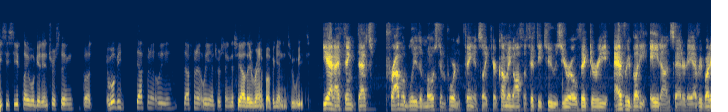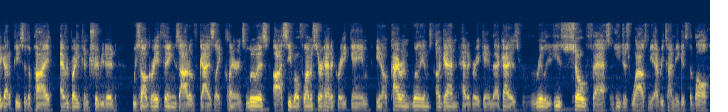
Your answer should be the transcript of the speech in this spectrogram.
ACC play will get interesting, but it will be definitely, definitely interesting to see how they ramp up again in two weeks. Yeah, and I think that's probably the most important thing. It's like you're coming off a 52-0 victory. Everybody ate on Saturday. Everybody got a piece of the pie. Everybody contributed. We saw great things out of guys like Clarence Lewis. Uh, C'Bo Flemister had a great game. You know, Kyren Williams, again, had a great game. That guy is really, he's so fast, and he just wows me every time he gets the ball.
